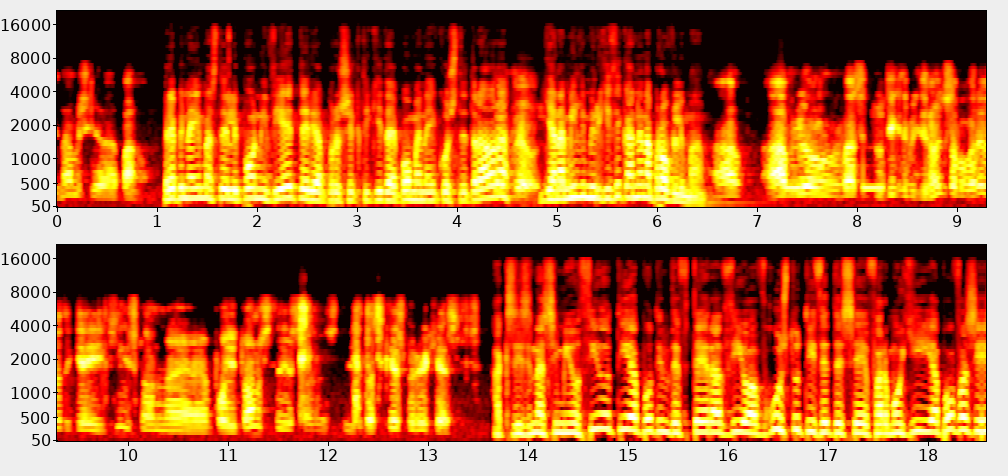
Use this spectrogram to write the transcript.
δυνάμεις για πάνω. Πρέπει να είμαστε λοιπόν ιδιαίτερα προσεκτικοί τα επόμενα 24 ώρα για να μην δημιουργηθεί κανένα πρόβλημα. Α, αύριο βάσει του δίκτυου επικοινωνίας απαγορεύεται και η κίνηση των ε, πολιτών στις, στις δασικές περιοχές. Αξίζει να σημειωθεί ότι από την Δευτέρα 2 Αυγούστου τίθεται σε εφαρμογή η απόφαση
